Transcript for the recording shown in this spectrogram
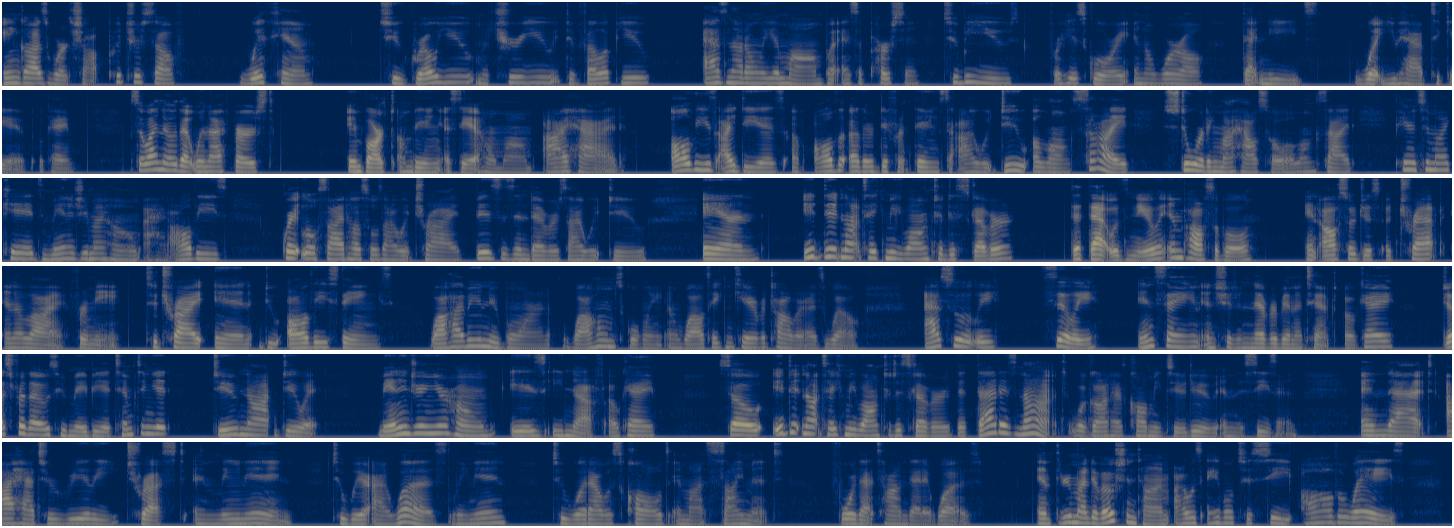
in God's workshop, put yourself with Him to grow you, mature you, develop you as not only a mom, but as a person to be used for His glory in a world that needs what you have to give. Okay. So I know that when I first embarked on being a stay at home mom, I had all these ideas of all the other different things that I would do alongside stewarding my household, alongside parenting my kids, managing my home. I had all these great little side hustles I would try, business endeavors I would do. And it did not take me long to discover that that was nearly impossible and also just a trap and a lie for me to try and do all these things while having a newborn, while homeschooling, and while taking care of a toddler as well. Absolutely silly, insane, and should have never been attempted, okay? Just for those who may be attempting it, do not do it. Managing your home is enough, okay? So it did not take me long to discover that that is not what God has called me to do in this season. And that I had to really trust and lean in to where I was, lean in to what I was called in my assignment for that time that it was. And through my devotion time, I was able to see all the ways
